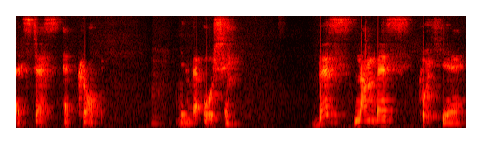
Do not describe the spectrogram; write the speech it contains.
it's just a drop in the ocean. These numbers put here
